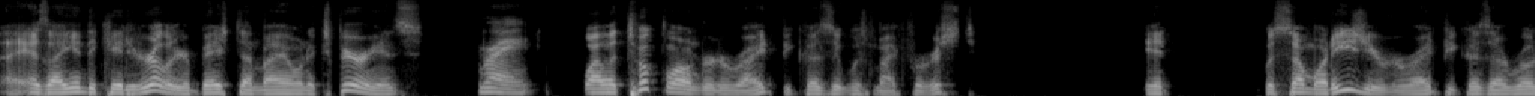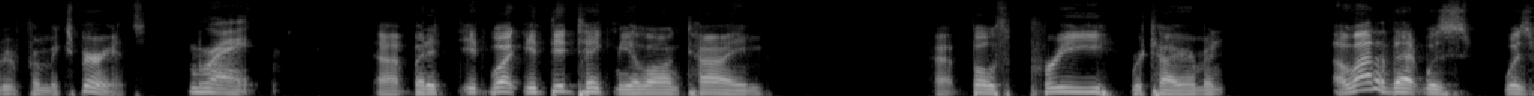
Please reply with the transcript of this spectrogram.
as I indicated earlier, based on my own experience, Right. while it took longer to write because it was my first, it was somewhat easier to write because I wrote it from experience. Right. Uh, but it it what it did take me a long time, uh, both pre-retirement. A lot of that was was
